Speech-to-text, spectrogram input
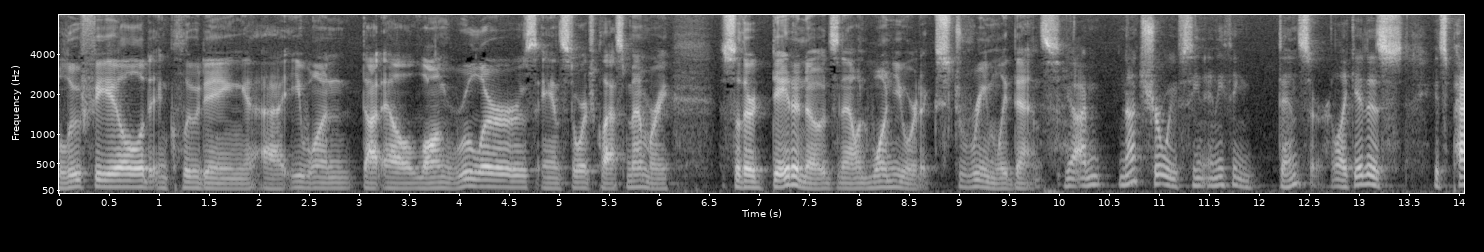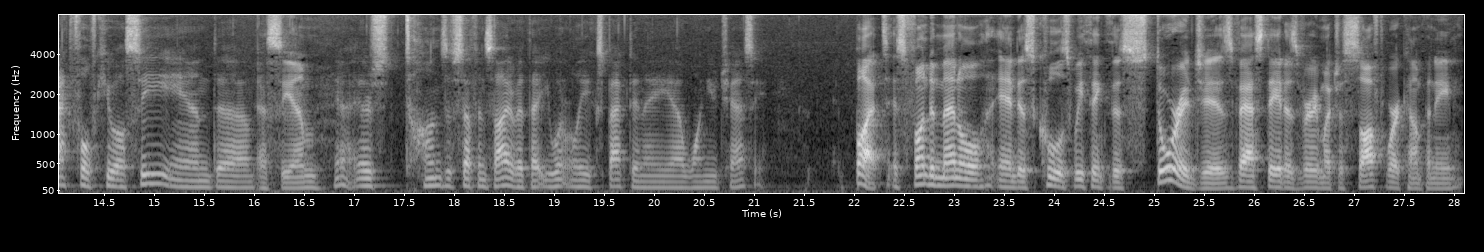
BlueField, including uh, E1.L long rulers and storage class memory. So their data nodes now in 1U are extremely dense. Yeah, I'm not sure we've seen anything denser. Like it is, it's packed full of QLC and uh, SCM. yeah, there's tons of stuff inside of it that you wouldn't really expect in a uh, 1U chassis. But as fundamental and as cool as we think this storage is, Vast Data is very much a software company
